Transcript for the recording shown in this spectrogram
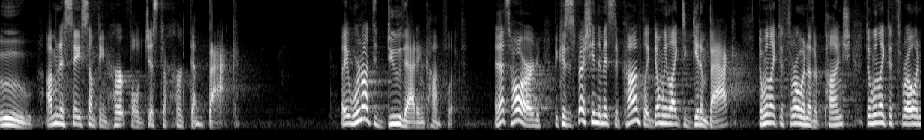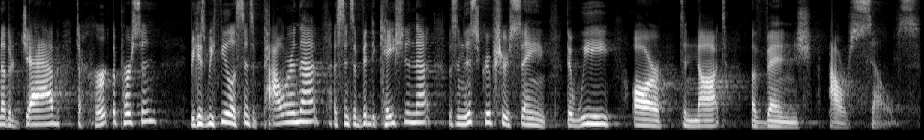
Ooh, I'm going to say something hurtful just to hurt them back. Like, we're not to do that in conflict. And that's hard because, especially in the midst of conflict, don't we like to get them back? Don't we like to throw another punch? Don't we like to throw another jab to hurt the person? Because we feel a sense of power in that, a sense of vindication in that. Listen, this scripture is saying that we are to not avenge ourselves.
